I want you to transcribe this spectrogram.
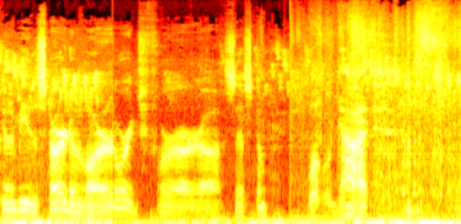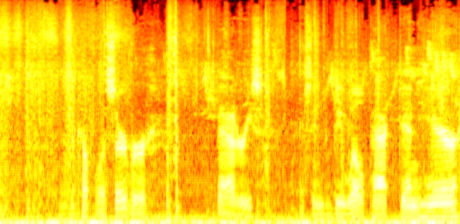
Going to be the start of our storage for our uh, system. What we got is a couple of server batteries. They seem to be well packed in here.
